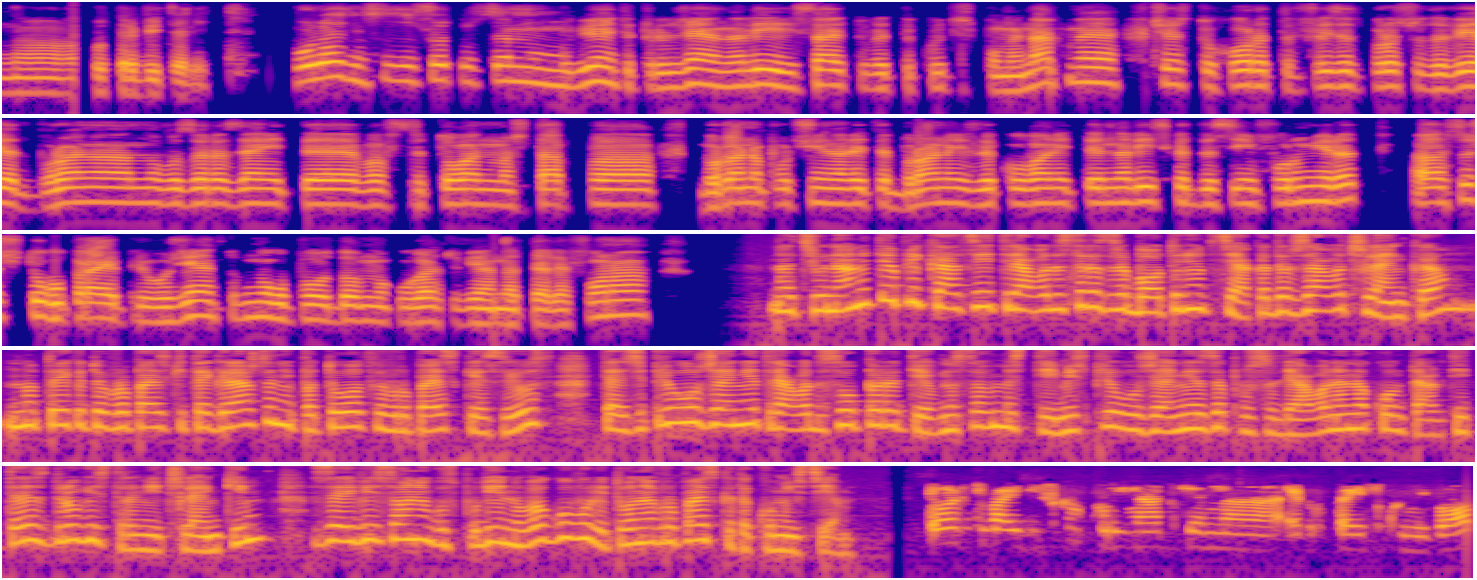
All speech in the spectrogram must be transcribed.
на потребителите. Полезни са, защото само мобилните приложения нали, и сайтовете, които споменахме, често хората влизат просто да видят броя на новозаразените в световен мащаб, броя на починалите, броя на излекуваните, нали, искат да се информират. А, същото го прави приложението, много по-удобно, когато ви е на телефона. Националните апликации трябва да са разработени от всяка държава членка, но тъй като европейските граждани пътуват в Европейския съюз, тези приложения трябва да са оперативно съвместими с приложения за проследяване на контактите с други страни членки, заяви Соня Господинова, говорител на Европейската комисия. Тоест това изиска координация на европейско ниво.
